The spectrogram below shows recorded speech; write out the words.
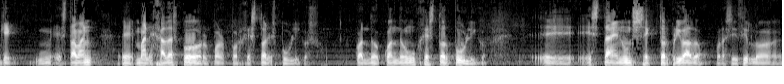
que mm, estaban eh, manejadas por, por, por gestores públicos. Cuando, cuando un gestor público eh, está en un sector privado, por así decirlo, eh,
